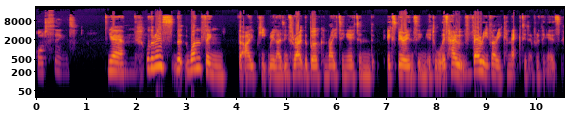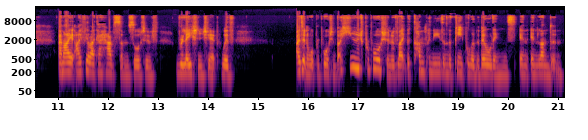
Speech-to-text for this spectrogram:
odd things. Yeah. Mm. Well, there is the one thing that I keep realizing throughout the book and writing it and experiencing it all is how very, very connected everything is. And I, I feel like I have some sort of relationship with, I don't know what proportion, but a huge proportion of like the companies and the people and the buildings in, in London.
